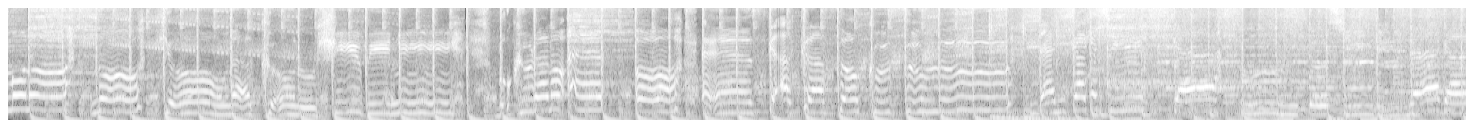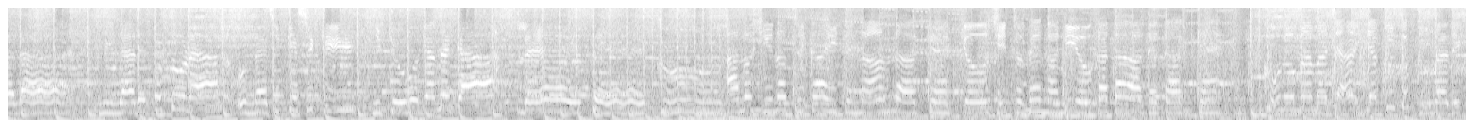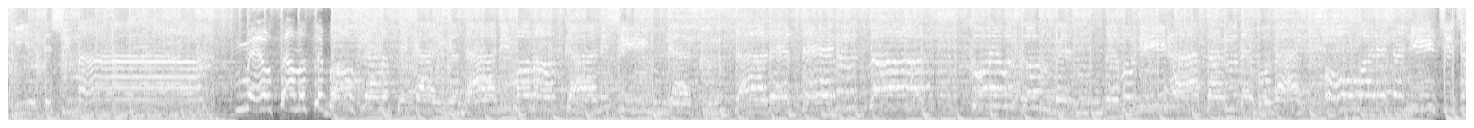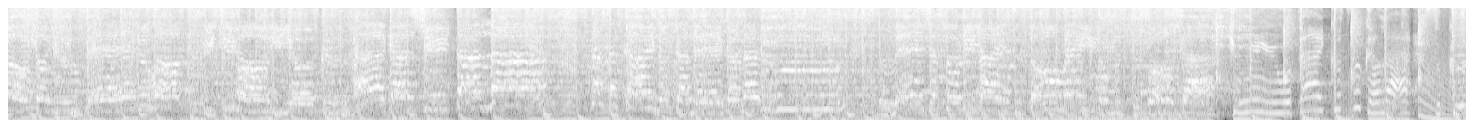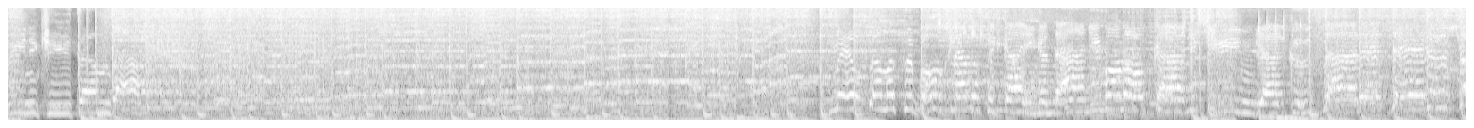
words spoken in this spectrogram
き物のようなこの日々に僕らの SOS が加速する何かが違うと知りながら見慣れた空同じ景色に今日が流れてくあの日の誓いってなんだっけ教室で何を語ってたっけ覚ませ僕らの世界が何者かに侵略されてるぞこれは訓練でもリハーサルでもない追われた日常というベルを勢いよく剥がしたら戦いの鐘が鳴るそれじゃとりあえず透明を結ぼうか君を退屈から救いに来たんだ。す僕らの世界が何者かに侵略されてると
